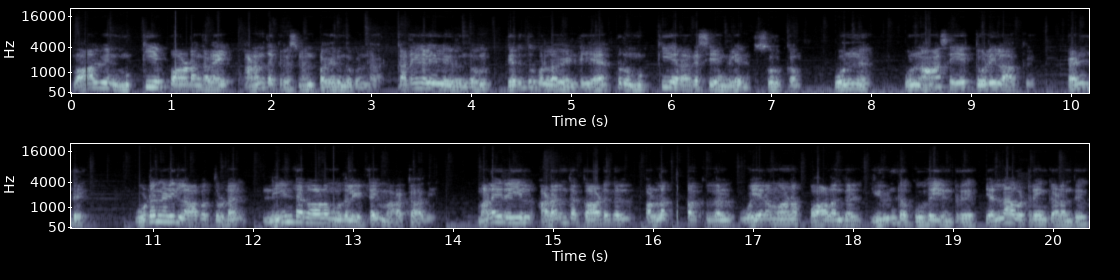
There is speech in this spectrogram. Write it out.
வாழ்வின் முக்கிய பாடங்களை அனந்த கிருஷ்ணன் பகிர்ந்து கொண்டார். கதைகளில் இருந்தும் தெரிந்து கொள்ள வேண்டிய ஒரு முக்கிய ரகசியங்களின் சுருக்கம். ஒன்னு உன் ஆசையை தொழிலாக்கு. ரெண்டு உடனடி லாபத்துடன் நீண்ட கால முதலீட்டை மறக்காதே. மலை ரயில் அடர்ந்த காடுகள் பள்ளத்தாக்குகள் உயரமான பாலங்கள் இருண்ட குகை என்று எல்லாவற்றையும் கடந்து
